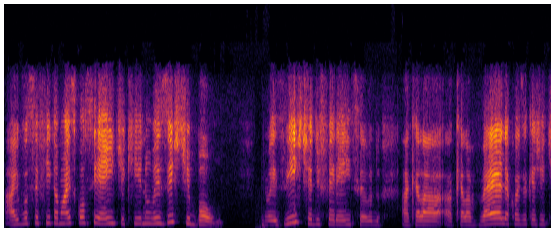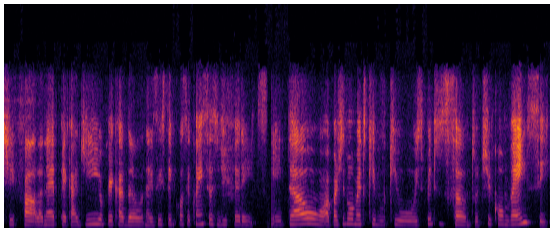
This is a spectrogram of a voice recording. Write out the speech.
aí você fica mais consciente que não existe bom, não existe a diferença, aquela, aquela velha coisa que a gente fala, né? Pecadinho, pecadão, né? Existem consequências diferentes. Então, a partir do momento que, que o Espírito Santo te convence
